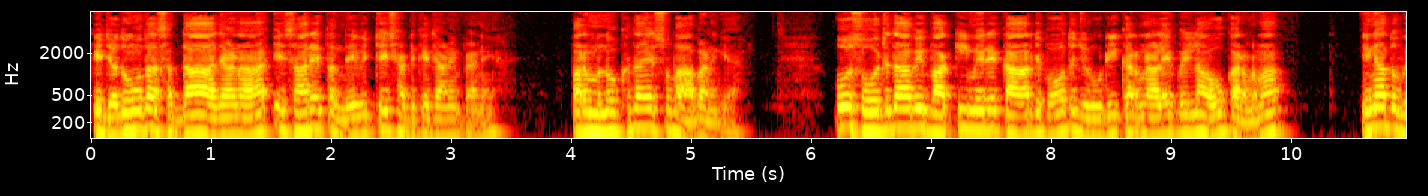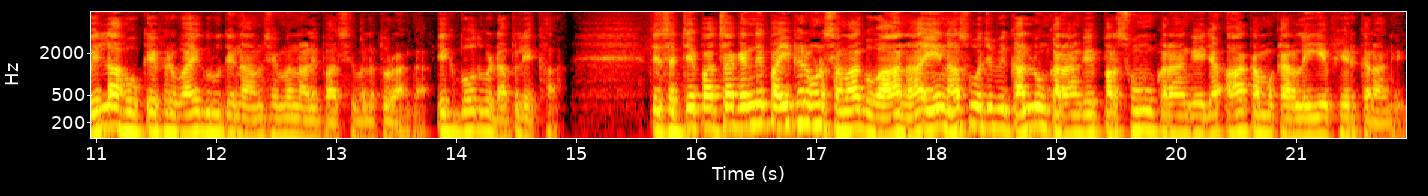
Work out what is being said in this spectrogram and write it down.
ਕਿ ਜਦੋਂ ਉਹਦਾ ਸੱਦਾ ਆ ਜਾਣਾ, ਇਹ ਸਾਰੇ ਧੰਦੇ ਵਿੱਚ ਹੀ ਛੱਡ ਕੇ ਜਾਣੇ ਪੈਣੇ ਆ। ਪਰ ਮਨੁੱਖ ਦਾ ਇਹ ਸੁਭਾਅ ਬਣ ਗਿਆ। ਉਹ ਸੋਚਦਾ ਵੀ ਬਾਕੀ ਮੇਰੇ ਕਾਰਜ ਬਹੁਤ ਜ਼ਰੂਰੀ ਕਰਨ ਵਾਲੇ, ਪਹਿਲਾਂ ਉਹ ਕਰ ਲਵਾਂ। ਇਹਨਾਂ ਤੋਂ ਵਿਹਲਾ ਹੋ ਕੇ ਫਿਰ ਵਾਹਿਗੁਰੂ ਦੇ ਨਾਮ ਸਿਮਰਨ ਵਾਲੇ ਪਾਸੇ ਵੱਲ ਤੁਰਾਂਗਾ। ਇੱਕ ਬਹੁਤ ਵੱਡਾ ਭੁਲੇਖਾ। ਤੇ ਸੱਚੇ ਪਾਤਸ਼ਾਹ ਕਹਿੰਦੇ, ਭਾਈ, ਫਿਰ ਹੁਣ ਸਮਾਂ ਗਵਾ ਨਾ, ਇਹ ਨਾ ਸੋਚ ਵੀ ਕੱਲ ਨੂੰ ਕਰਾਂਗੇ, ਪਰਸੋਂ ਨੂੰ ਕਰਾਂਗੇ ਜਾਂ ਆਹ ਕੰਮ ਕਰ ਲਈਏ, ਫਿਰ ਕਰਾਂਗੇ।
